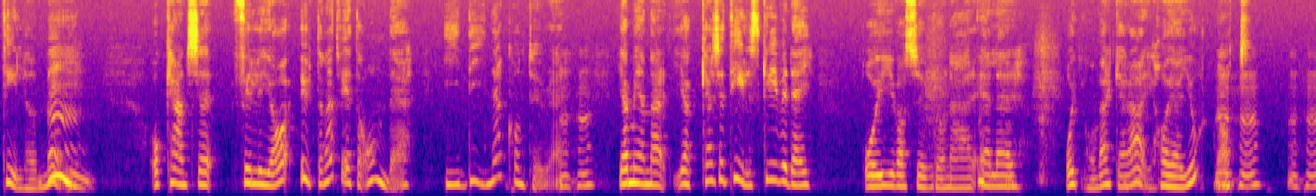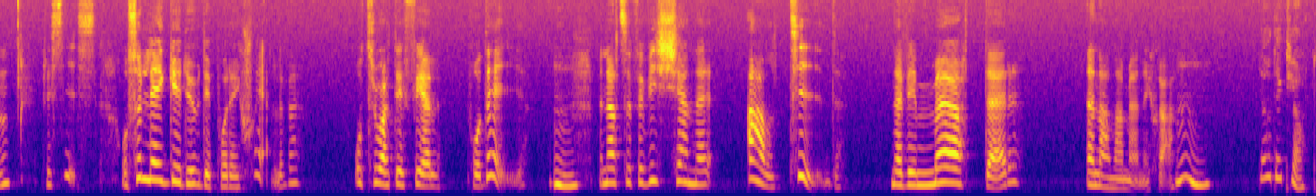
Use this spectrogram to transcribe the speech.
tillhör mig. Mm. Och kanske fyller jag, utan att veta om det, i dina konturer. Mhm. Jag menar, jag kanske tillskriver dig Oj, vad sur hon är. Eller Oj, hon verkar arg. Har jag gjort något? Mhm, mhm. Precis. Och så lägger du det på dig själv och tror att det är fel på dig. Mm. Men alltså, för vi känner alltid när vi möter en annan människa. Mm. Ja, det är klart.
